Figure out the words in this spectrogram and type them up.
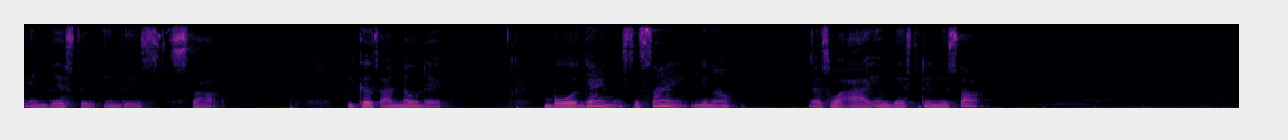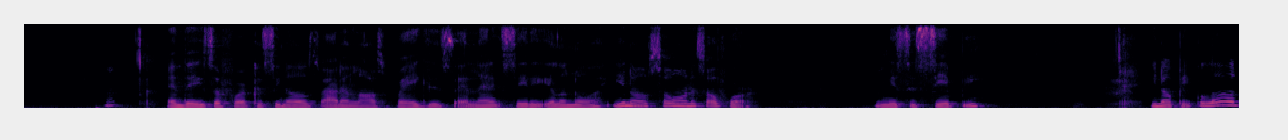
I invested in this stock because I know that board gaming is the same, you know. That's why I invested in this stock. And these are for casinos out in Las Vegas, Atlantic City, Illinois, you know, so on and so forth. Mississippi. You know, people love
